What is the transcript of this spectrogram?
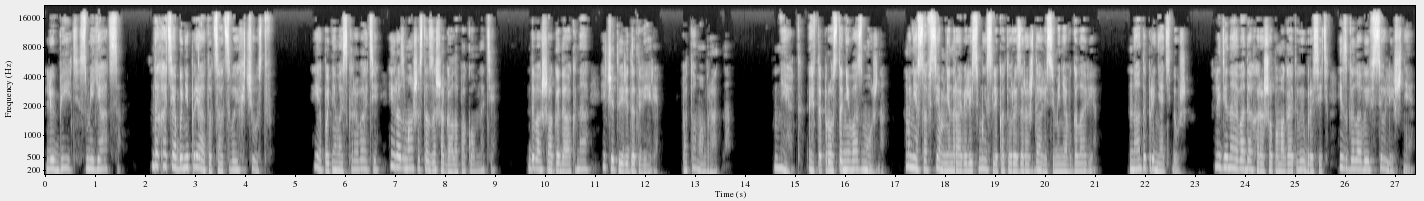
любить, смеяться? Да хотя бы не прятаться от своих чувств, я поднялась с кровати и размашисто зашагала по комнате. Два шага до окна и четыре до двери. Потом обратно. Нет, это просто невозможно. Мне совсем не нравились мысли, которые зарождались у меня в голове. Надо принять душ. Ледяная вода хорошо помогает выбросить из головы все лишнее.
